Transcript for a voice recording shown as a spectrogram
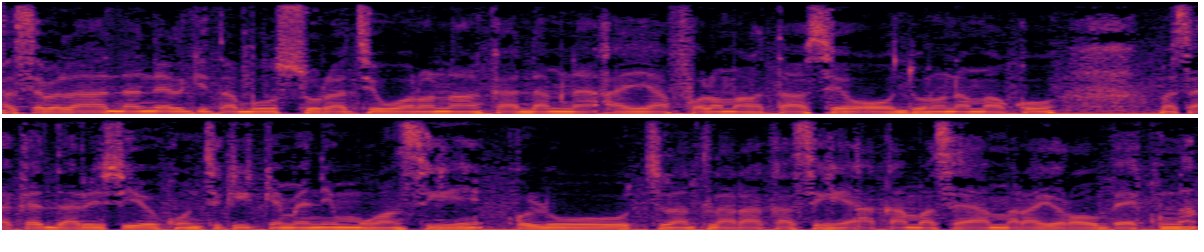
a sɛbɛla daniyɛli kitabu surati wɔrɔnan k'a damina aya fɔlɔ ma ka taa se o duruna ma ko masakɛ darisi ye kuntigi kɛmɛ ni mugan sigi olu tilantilara ka sigi a ka masaya mara yɔrɔw bɛɛ kunna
